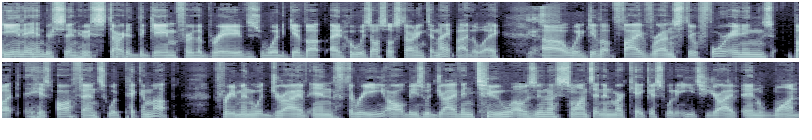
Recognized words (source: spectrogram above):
Ian Anderson, who started the game for the Braves, would give up, and who was also starting tonight, by the way, Yes. uh, would give up five runs through four innings, but his offense would pick him up. Freeman would drive in three, Albies would drive in two, Ozuna, Swanson, and Markakis would each drive in one.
